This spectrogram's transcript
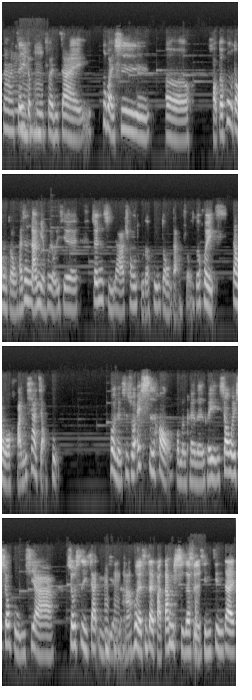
那这个部分在不管是呃。好的互动中，还是难免会有一些争执啊、冲突的互动当中，都会让我缓一下脚步，或者是说，哎、欸，事后我们可能可以稍微修补一下，啊修饰一下语言啊，嗯、或者是再把当时的情境再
